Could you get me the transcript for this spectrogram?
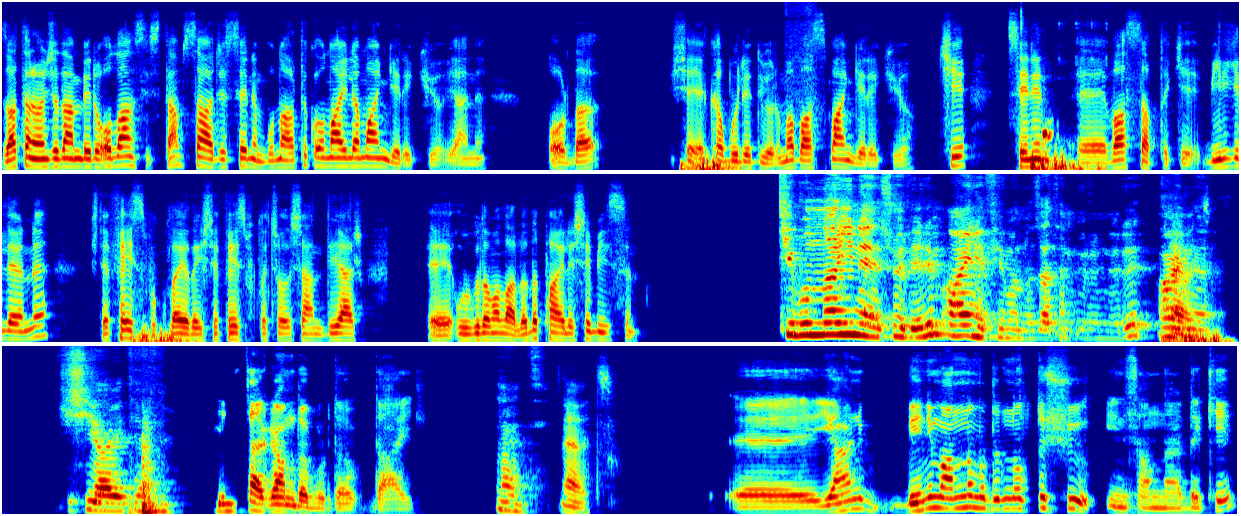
Zaten önceden beri olan sistem sadece senin bunu artık onaylaman gerekiyor. Yani orada şeye kabul ediyorum'a basman gerekiyor. Ki senin e, WhatsApp'taki bilgilerini işte Facebook'la ya da işte Facebook'la çalışan diğer e, uygulamalarla da paylaşabilsin. Ki bunlar yine söyleyelim aynı firmanın zaten ürünleri. Aynı Evet. kişiye ait yani. Instagram da burada dahil. Evet. Evet. Ee, yani benim anlamadığım nokta şu insanlardaki.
